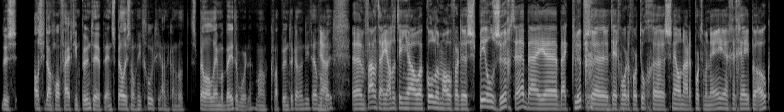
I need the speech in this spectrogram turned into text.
Dus als je dan gewoon 15 punten hebt en het spel is nog niet goed, ja, dan kan het spel alleen maar beter worden. Maar qua punten kan het niet heel veel ja. beter. Um, Valentijn, je had het in jouw uh, column over de speelzucht hè, bij, uh, bij clubs. Uh, tegenwoordig wordt toch snel naar de portemonnee gegrepen ook.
